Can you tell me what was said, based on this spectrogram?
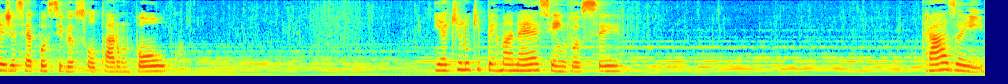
Veja se é possível soltar um pouco. E aquilo que permanece em você, traz aí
